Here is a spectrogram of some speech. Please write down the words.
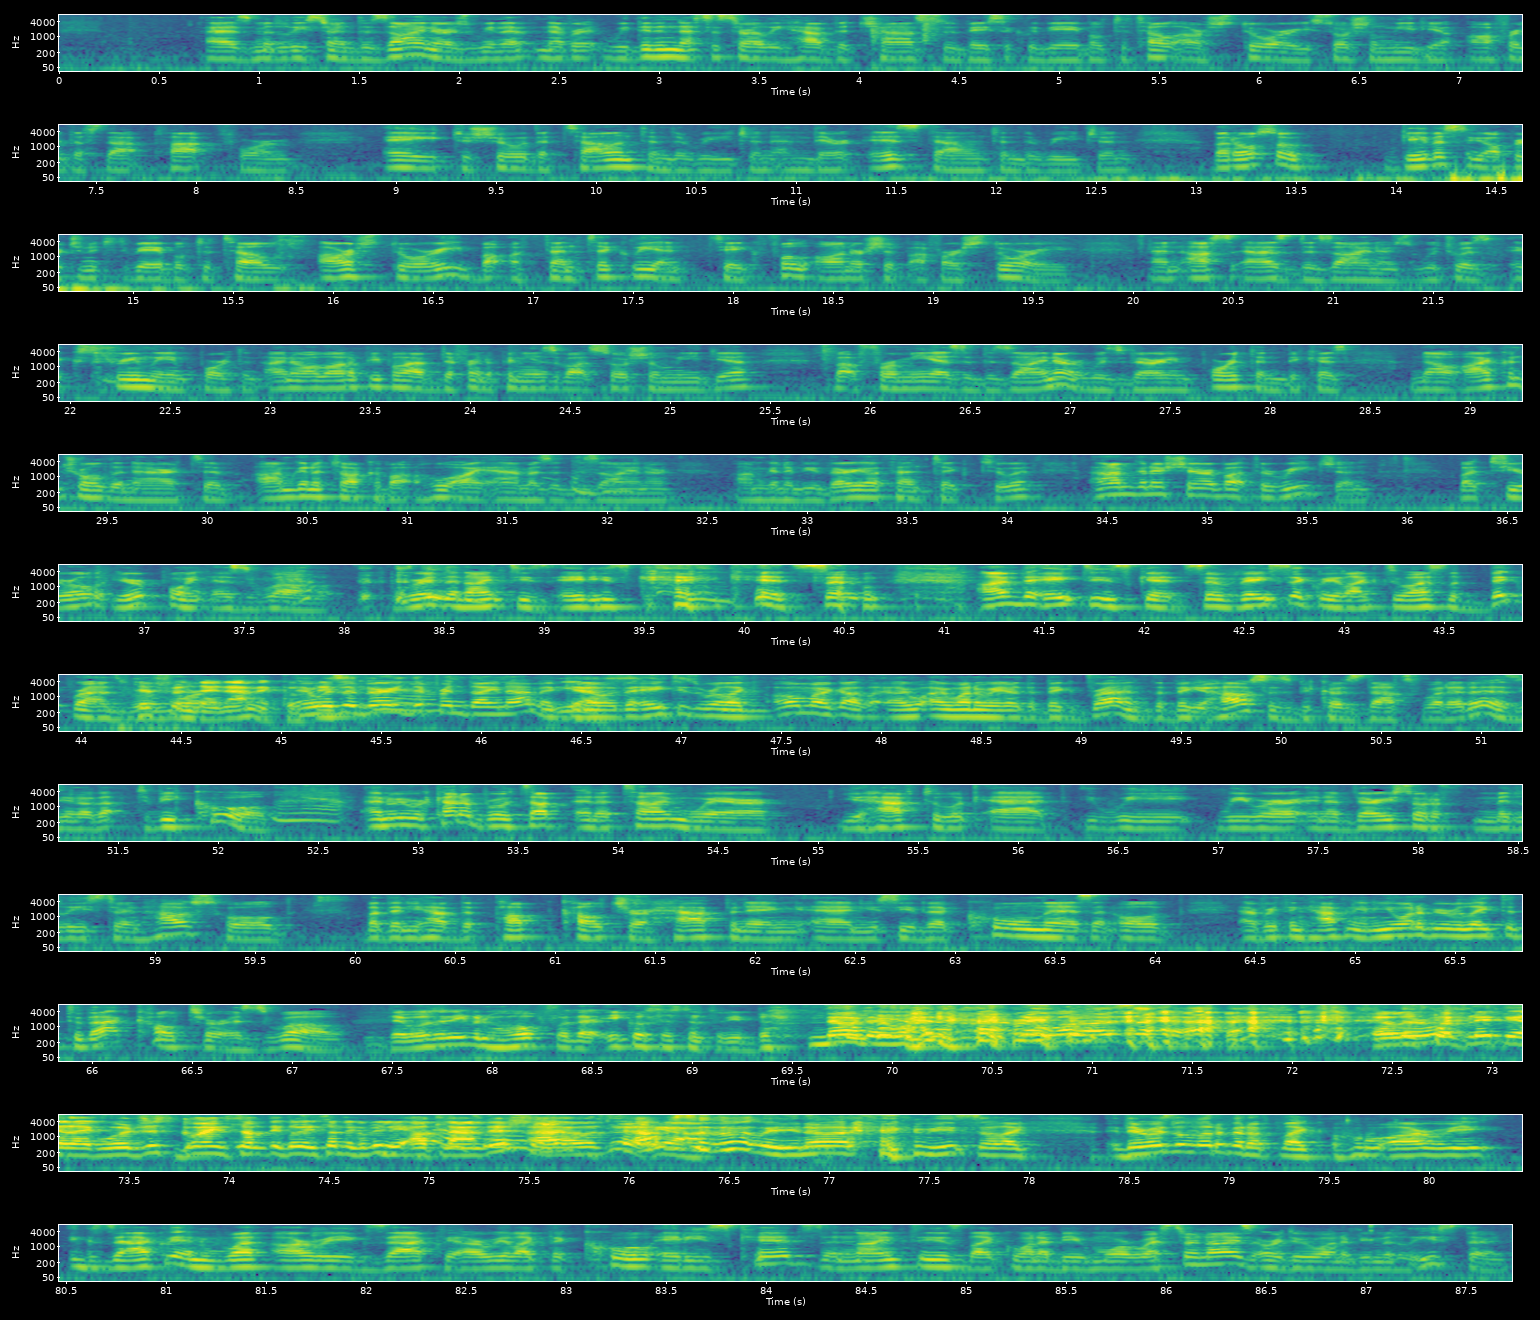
as Middle Eastern designers, we ne- never, we didn't necessarily have the chance to basically be able to tell our story. Social media offered us that platform a to show the talent in the region and there is talent in the region but also gave us the opportunity to be able to tell our story but authentically and take full ownership of our story and us as designers which was extremely important. I know a lot of people have different opinions about social media but for me as a designer it was very important because now i control the narrative. I'm going to talk about who i am as a mm-hmm. designer. I'm going to be very authentic to it and i'm going to share about the region but to your your point as well, we're the '90s, '80s kids. So I'm the '80s kid. So basically, like to us, the big brands were Different more- dynamic, It was a very Yeah. different dynamic. You know, the '80s were like, oh my god, I, I want to wear the big brands, the big Yeah. houses, because that's what it is. You know, that to be cool. Yeah. And we were kind of brought up at a time where you have to look at we we were in a very sort of Middle Eastern household, but then you have the pop culture happening, and you see the coolness and all of everything happening, and you want to be related to that culture as well. There wasn't even hope for the ecosystem to be built. No, there wasn't. There was. was. it was There was- completely like we're just going something, doing something really outlandish, and that was it. Yeah. Absolutely, you know what I mean. So like, there was a little bit of like, who are we exactly, and what are we exactly? Are we like the cool '80s kids and '90s, like want to be more Westernized, or do we want to be Middle Eastern?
